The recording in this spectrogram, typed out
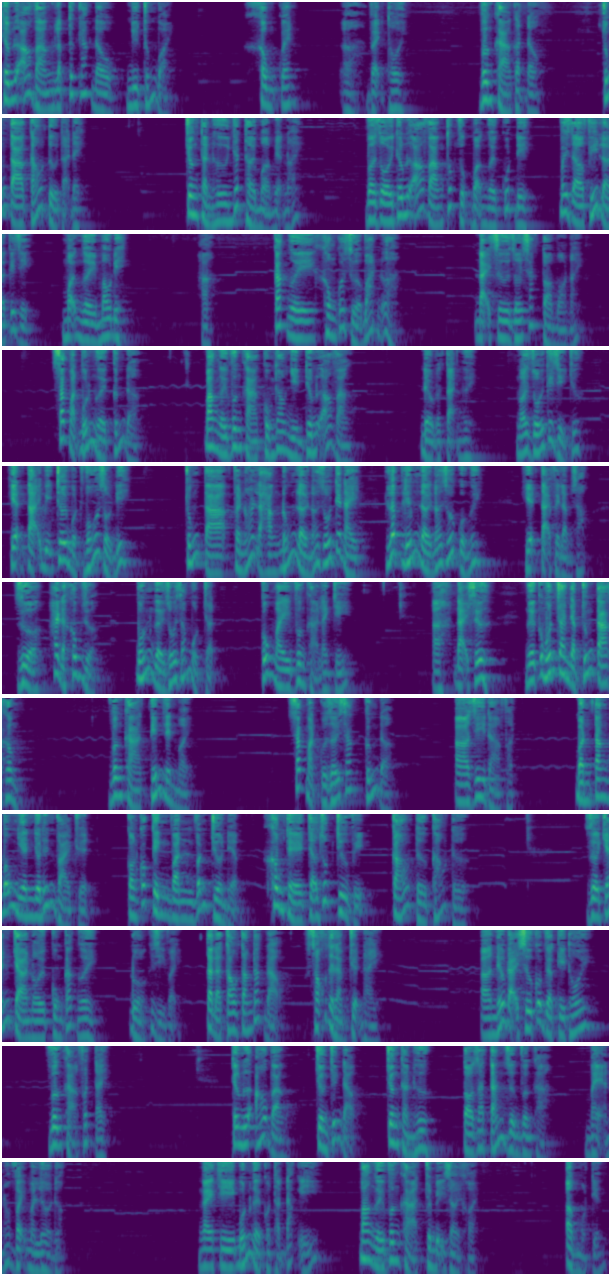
Thiếu nữ áo vàng lập tức lắc đầu như trúng bỏi. Không quen. Ờ vậy thôi. Vương Khả gật đầu. Chúng ta cáo từ tại đây. Trương Thần Hư nhất thời mở miệng nói. Vừa rồi thiếu nữ áo vàng thúc giục mọi người cút đi. Bây giờ phí lời cái gì? Mọi người mau đi. Hả? Các người không có rửa bát nữa à? Đại sư dối sắc tò mò nói. Sắc mặt bốn người cứng đờ. Ba người Vương Khả cùng nhau nhìn tiêu nữ áo vàng. Đều là tại ngươi. Nói dối cái gì chứ? Hiện tại bị chơi một vố rồi đi. Chúng ta phải nói là hàng đống lời nói dối thế này, Lấp liếm lời nói dối của ngươi. Hiện tại phải làm sao? Rửa hay là không rửa Bốn người dối dám một trận. Cũng may Vương Khả lanh trí. À đại sư Người có muốn gia nhập chúng ta không? Vương Khả tiến lên mời. Sắc mặt của giới sắc cứng đờ. À di đà Phật. Bần tăng bỗng nhiên nhớ đến vài chuyện. Còn có kinh văn vẫn chưa niệm Không thể trợ giúp chư vị. Cáo từ cáo từ. Rửa chén trà nồi cùng các ngươi. Đùa cái gì vậy? Ta là cao tăng đắc đạo Sao có thể làm chuyện này? À, Nếu đại sư có việc thì thôi. Vương Khả phất tay. Thiếu nữ áo vàng Trường chính đạo Trương Thần Hư Tỏ ra tán dương Vương Khả. Mẹ nó vậy mà lừa được. Ngay khi bốn người còn thật đắc ý Ba người Vương Khả chuẩn bị rời khỏi ầm một tiếng.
